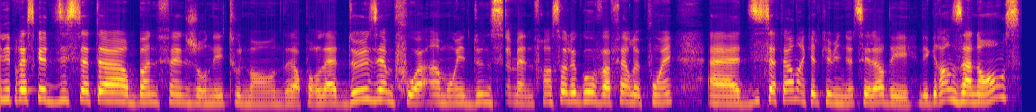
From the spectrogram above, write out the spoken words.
Il est presque 17 heures. Bonne fin de journée, tout le monde. Alors, pour la deuxième fois en moins d'une semaine, François Legault va faire le point à 17 heures dans quelques minutes. C'est l'heure des, des grandes annonces.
